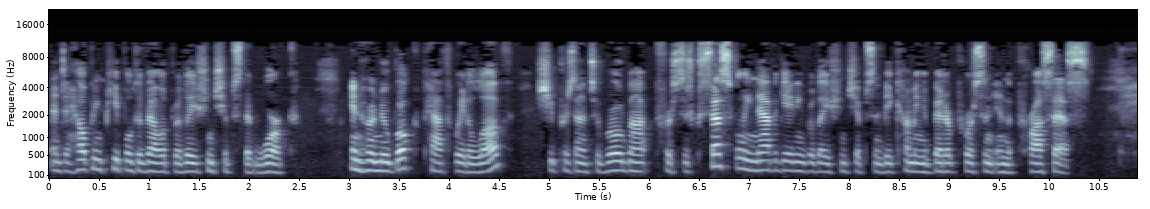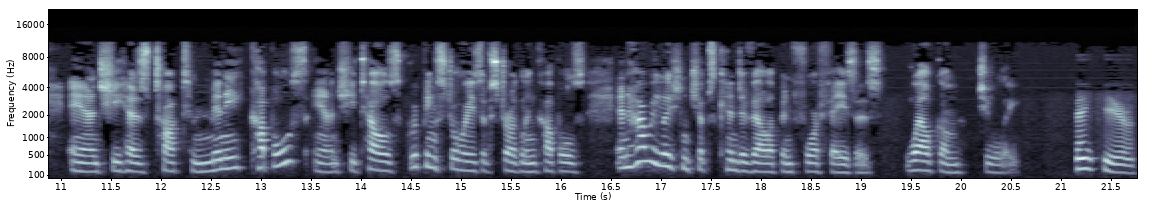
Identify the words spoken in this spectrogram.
and to helping people develop relationships that work. In her new book, Pathway to Love, she presents a roadmap for successfully navigating relationships and becoming a better person in the process. And she has talked to many couples and she tells gripping stories of struggling couples and how relationships can develop in four phases. Welcome, Julie. Thank you.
